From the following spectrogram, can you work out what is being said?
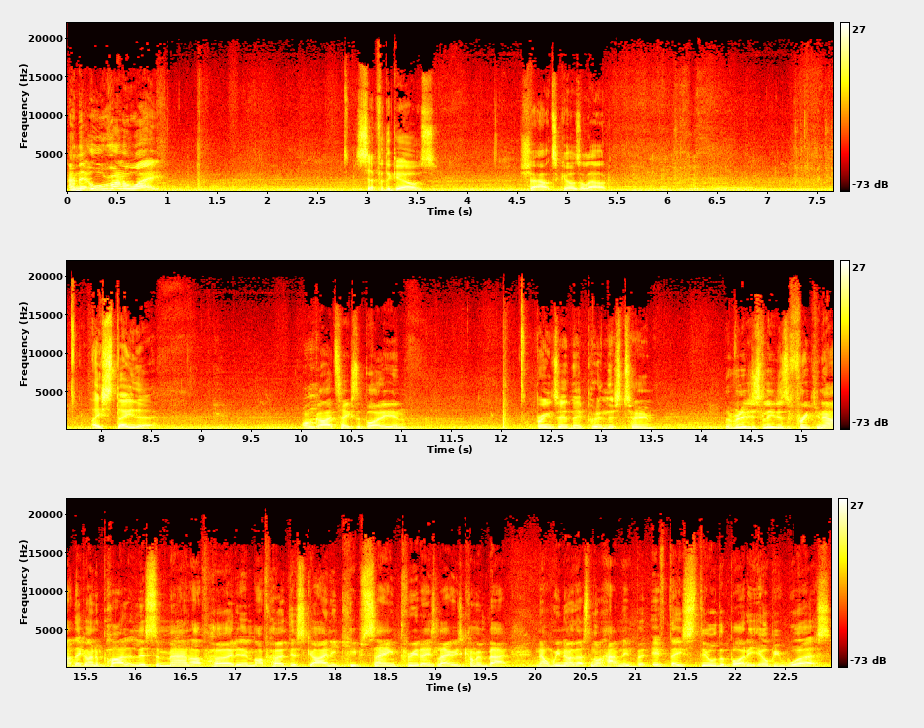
And they all run away. Except for the girls. Shout out to Girls Aloud. They stay there. One guy takes the body and brings it and they put it in this tomb. The religious leaders are freaking out. They're going to Pilate, listen, man, I've heard him. I've heard this guy. And he keeps saying three days later he's coming back. Now, we know that's not happening, but if they steal the body, it'll be worse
